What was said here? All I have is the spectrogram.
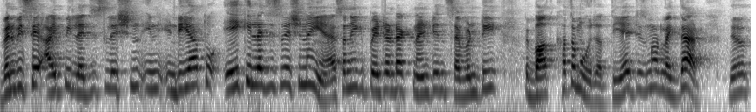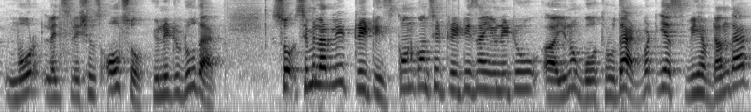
when we say IP legislation in India तो एक ही लेजिस्लेशन नहीं है। ऐसा नहीं कि पेटेंट एक्ट 1970 पे बात खत्म हो जाती है। It is not like that there are more legislation also you need to do that so similarly treaties कौन कौन सी ट्रीटीज हैं? You need to you know go through that but yes we have done that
